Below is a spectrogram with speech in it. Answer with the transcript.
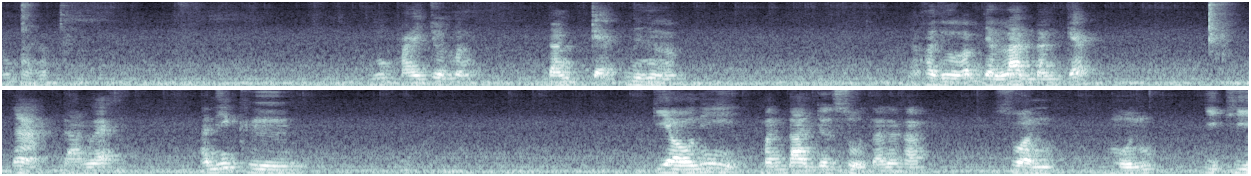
ลงไปครับลงไปจนมันดังแก๊กนึงนะครับแล้วคอยดูครับจะลั่นดังแก๊ก อะดังแล้ว อันนี้คือ เกลียวนี่มันดันจนสุดแล้วนะครับ ส่วนหมุนอีกที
